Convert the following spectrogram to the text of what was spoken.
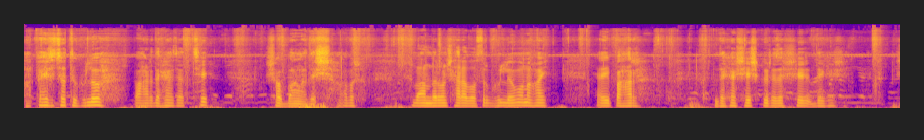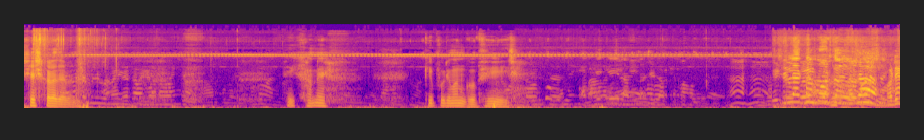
হাফের যতগুলো পাহাড় দেখা যাচ্ছে, সব বাংলাদেশ। আবার বান্দরবন সারা বছর ঘুরলেও মনে হয় এই পাহাড় দেখা শেষ করে দেখে শেষ করা যাবে না। এখানে কি পরিমাণ গভীর। ওটা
